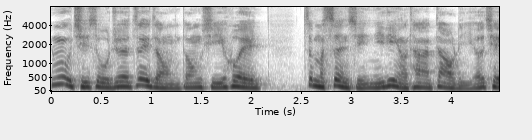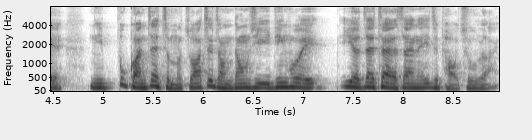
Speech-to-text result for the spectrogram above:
因为我其实我觉得这种东西会这么盛行，一定有它的道理。而且你不管再怎么抓，这种东西一定会一而再再而三的一直跑出来。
